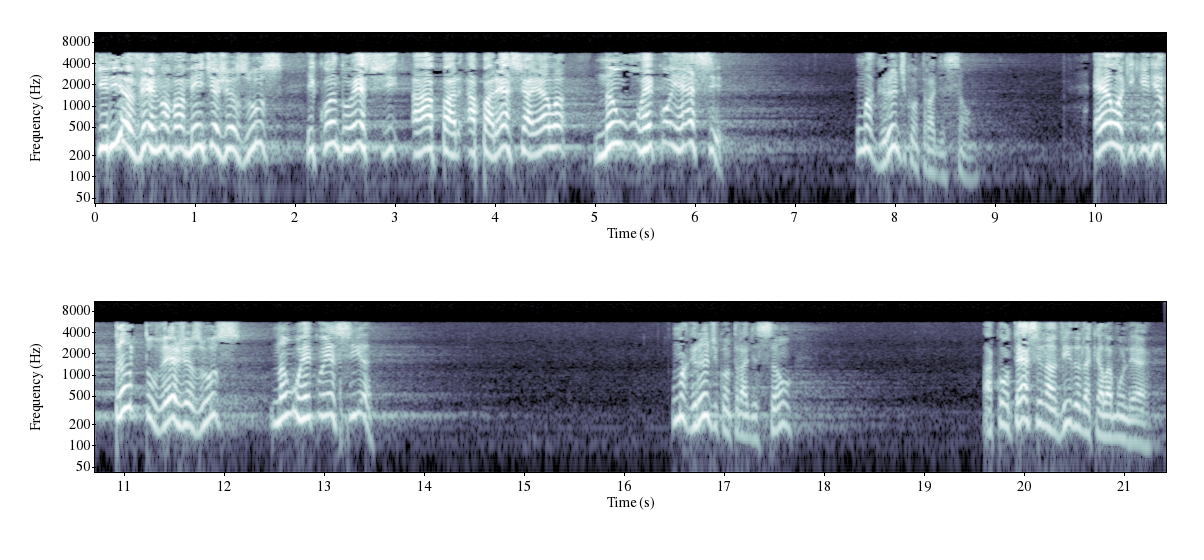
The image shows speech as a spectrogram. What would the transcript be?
Queria ver novamente a Jesus e quando este aparece a ela, não o reconhece. Uma grande contradição. Ela que queria tanto ver Jesus, não o reconhecia. Uma grande contradição acontece na vida daquela mulher.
